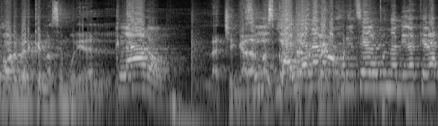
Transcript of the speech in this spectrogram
por ver que no se muriera el, Claro. La chingada Sí, y mascota. había a lo mejor yo tenía alguna amiga que era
